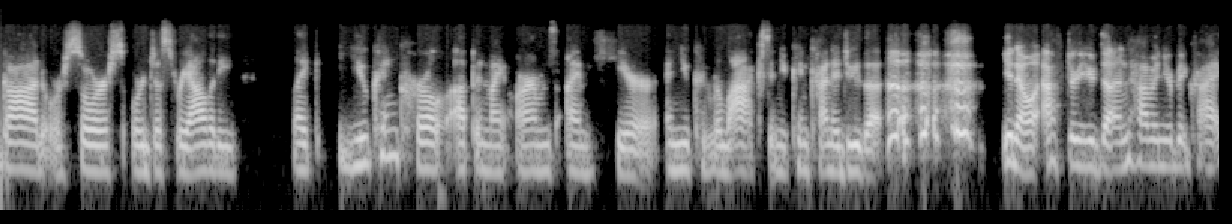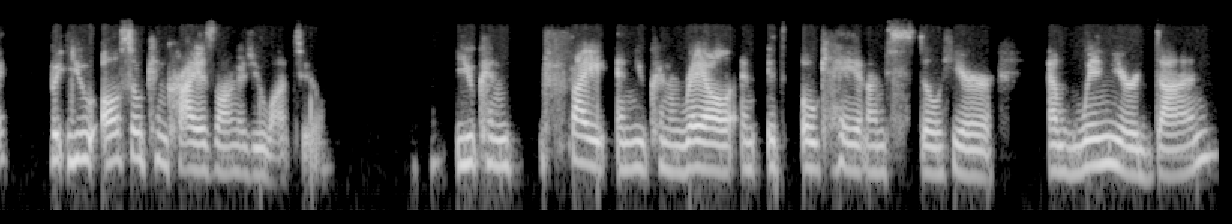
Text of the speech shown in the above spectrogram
God or source or just reality, like you can curl up in my arms. I'm here, and you can relax and you can kind of do the, you know, after you're done having your big cry but you also can cry as long as you want to. You can fight and you can rail, and it's okay. And I'm still here. And when you're done,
